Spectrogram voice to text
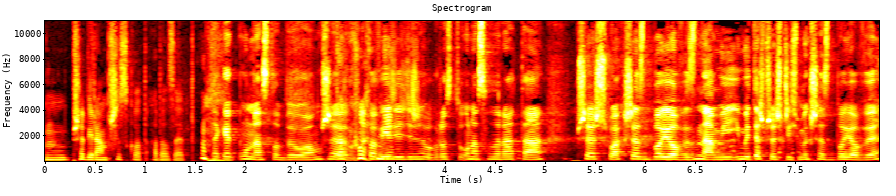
um, przebieram wszystko od A do Z. Tak jak u nas to było. Muszę Dokładnie. powiedzieć, że po prostu u nas Honorata przeszła chrzest bojowy z nami i my też przeszliśmy chrzest bojowy.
